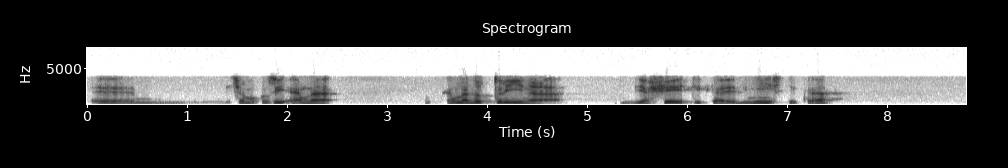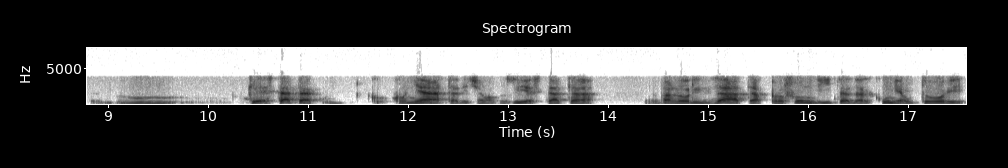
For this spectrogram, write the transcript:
eh, diciamo così, è una, è una dottrina di ascetica e di mistica mh, mm, che è stata coniata, diciamo così, è stata valorizzata, approfondita da alcuni autori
